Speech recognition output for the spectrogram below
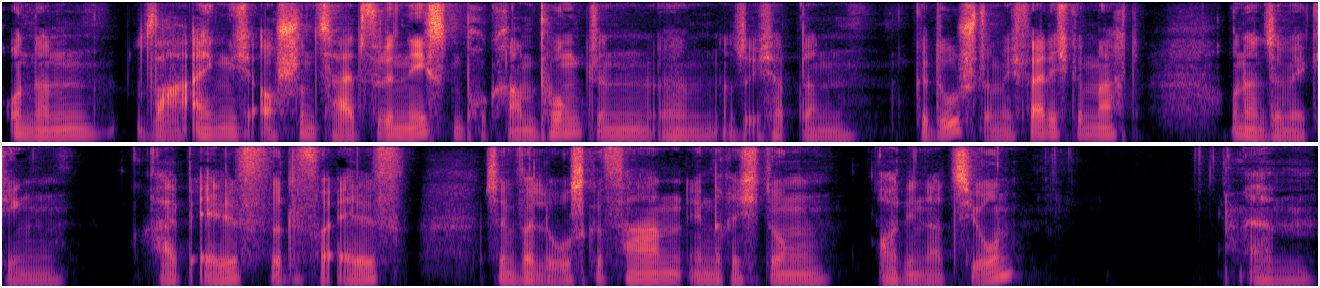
Und dann war eigentlich auch schon Zeit für den nächsten Programmpunkt. In, ähm, also ich habe dann geduscht und mich fertig gemacht. Und dann sind wir gegen halb elf, Viertel vor elf, sind wir losgefahren in Richtung Ordination. Ähm,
